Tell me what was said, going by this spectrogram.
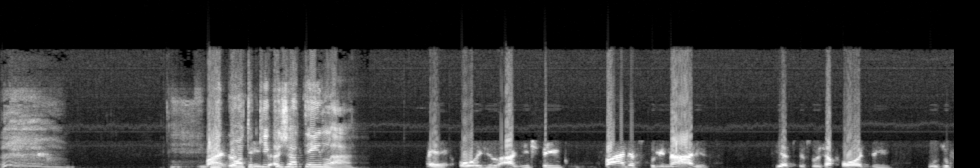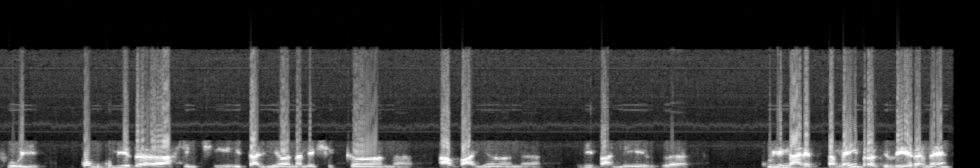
Mas, Me conta assim, o que, que já gente, tem lá. É, hoje a gente tem várias culinárias que as pessoas já podem usufruir, como comida argentina, italiana, mexicana, havaiana, libanesa, culinária também brasileira, né?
